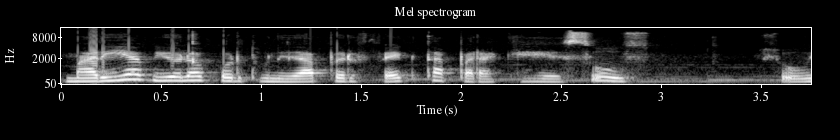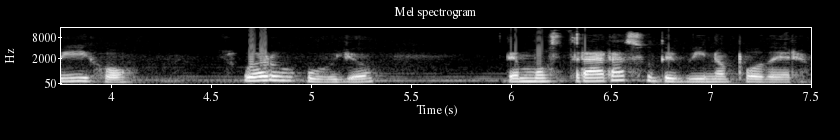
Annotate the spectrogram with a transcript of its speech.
María vio la oportunidad perfecta para que Jesús, su Hijo, su orgullo, demostrara su divino poder.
